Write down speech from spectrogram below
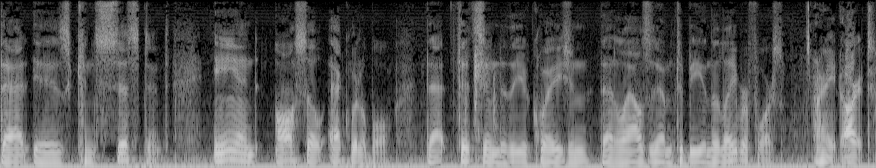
that is consistent and also equitable that fits into the equation that allows them to be in the labor force. All right, Art.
